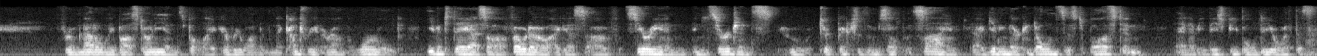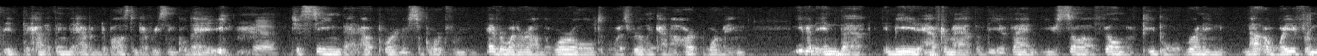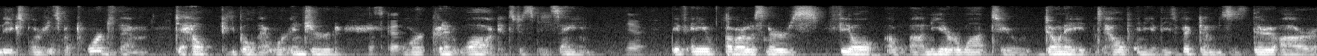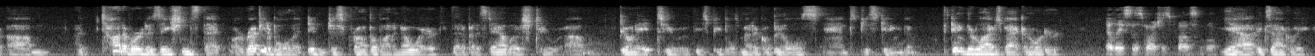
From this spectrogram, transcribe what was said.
from not only Bostonians, but like everyone in the country and around the world. Even today, I saw a photo, I guess, of Syrian insurgents who took pictures of themselves with sign uh, giving their condolences to Boston. And I mean, these people deal with this, the, the kind of thing that happened to Boston every single day. Yeah. Just seeing that outpouring of support from everyone around the world was really kind of heartwarming. Even in the immediate aftermath of the event, you saw a film of people running not away from the explosions, but towards them to help people that were injured or couldn't walk. It's just insane. Yeah. If any of our listeners feel a, a need or want to donate to help any of these victims, there are um, a ton of organizations that are reputable that didn't just crop up out of nowhere that have been established to um, donate to these people's medical bills and just getting them getting their lives back in order. At least as much as possible. Yeah, exactly.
